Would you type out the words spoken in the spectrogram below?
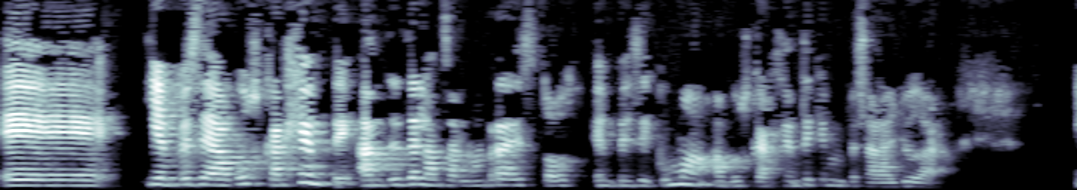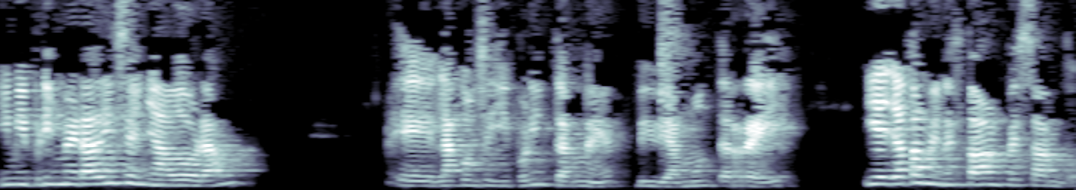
eh, y empecé a buscar gente. Antes de lanzarlo en redes, todos, empecé como a, buscar gente que me empezara a ayudar. Y mi primera diseñadora eh, la conseguí por internet, vivía en Monterrey, y ella también estaba empezando.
